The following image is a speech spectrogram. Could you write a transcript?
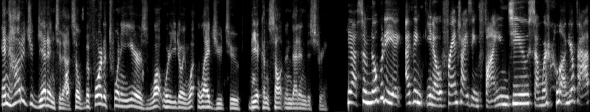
And how did you get into that? So before the 20 years, what were you doing? What led you to be a consultant in that industry? Yeah. So nobody, I think, you know, franchising finds you somewhere along your path.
